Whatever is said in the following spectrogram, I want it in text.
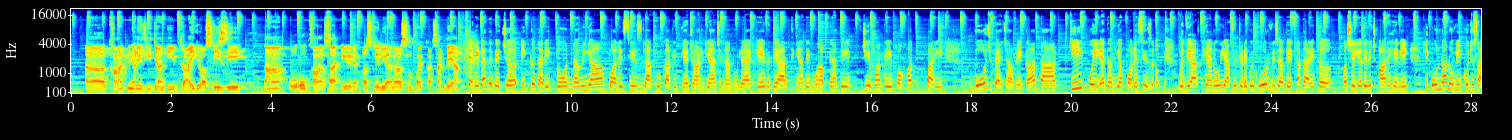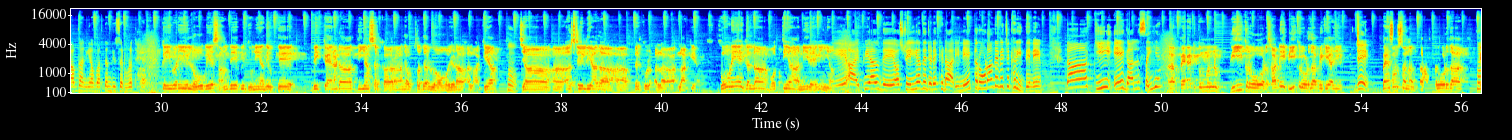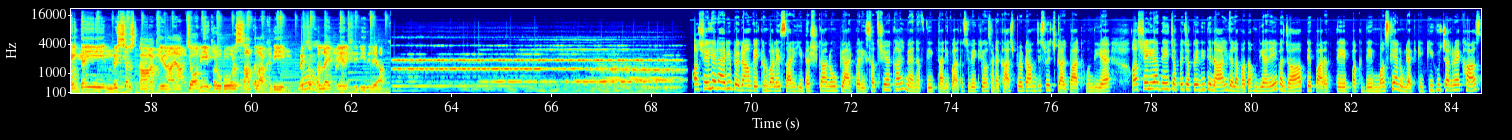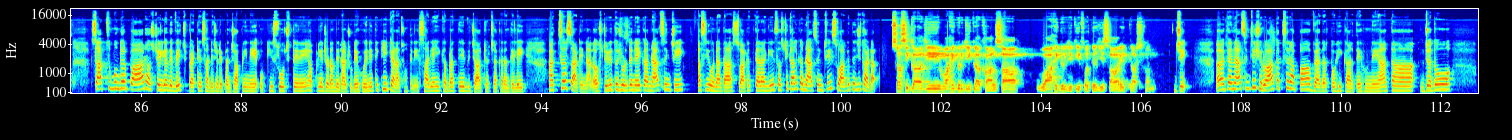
ਖਾਣ ਪੀਣ ਵਾਲੀਆਂ ਚੀਜ਼ਾਂ ਦੀ ਡਰਾਈ ਗਰੋਸਰੀਜ਼ ਦੀ ਤਾਂ ਉਹ ਖਾਲਸਾ ਏਡ ਆਸਟ੍ਰੇਲੀਆ ਨਾਲ ਸੰਪਰਕ ਕਰ ਸਕਦੇ ਆ। ਕੈਨੇਡਾ ਦੇ ਵਿੱਚ 1 ਤਾਰੀਖ ਤੋਂ ਨਵੀਆਂ ਪਾਲਿਸੀਜ਼ ਲਾਗੂ ਕਰ ਦਿੱਤੀਆਂ ਜਾਣਗੀਆਂ ਜਿਨ੍ਹਾਂ ਨੂੰ ਲੈ ਕੇ ਵਿਦਿਆਰਥੀਆਂ ਦੇ ਮਾਪਿਆਂ ਤੇ ਜੇਬਾਂ ਤੇ ਬਹੁਤ ਭਾਰੀ ਬੋਝ ਪੈ ਜਾਵੇਗਾ ਤਾਂ ਕੀ ਕੋਈ ਐਦਾਂ ਦੀਆਂ ਪਾਲਿਸੀਜ਼ ਵਿਦਿਆਰਥੀਆਂ ਨੂੰ ਜਾਂ ਫਿਰ ਜਿਹੜੇ ਕੋਈ ਹੋਰ ਵੀਜ਼ਾ ਦੇ ਆਧਾਰਿਤ ਆਸਟ੍ਰੇਲੀਆ ਦੇ ਵਿੱਚ ਆ ਰਹੇ ਨੇ ਕਿ ਉਹਨਾਂ ਨੂੰ ਵੀ ਕੁਝ ਸਾਵਧਾਨੀਆਂ ਵਰਤਣ ਦੀ ਜ਼ਰੂਰਤ ਹੈ? ਕਈ ਵਾਰੀ ਇਹ ਲੋਕ ਇਹ ਸਮਝਦੇ ਆ ਵੀ ਦੁਨੀਆ ਦੇ ਉੱਤੇ ਵੀ ਕੈਨੇਡਾ ਦੀਆਂ ਸਰਕਾਰਾਂ ਦਾ ਉੱਥੋਂ ਦਾ ਲਾਅ ਜਿਹੜਾ ਅਲੱਗ ਆ ਜਾਂ ਆਸਟ੍ਰੇਲੀਆ ਦਾ ਬਿਲਕੁਲ ਅਲਾ- ਅਲੱਗ ਆ। ਹੁਣ ਇਹ ਗੱਲਾਂ ਬਹੁਤੀਆਂ ਨਹੀਂ ਰਹਿ ਗਈਆਂ। ਇਹ ਆਈਪੀਐਲ ਦੇ ਆਸਟ੍ਰੇਲੀਆ ਦੇ ਜਿਹੜੇ ਖਿਡਾਰੀ ਨੇ ਕਰੋੜਾਂ ਦੇ ਵਿੱਚ ਖਰੀਦੇ ਨੇ। ਤਾਂ ਕੀ ਇਹ ਗੱਲ ਸਹੀ ਹੈ? ਪੈਟ ਕੁਮਨ 20 ਕਰੋੜ ਸਾਢੇ 20 ਕਰੋੜ ਦਾ ਵਿਕਿਆ ਜੀ। ਜੀ। ਬੈਂਸਨ 10 ਕਰੋੜ ਦਾ। ਇਦਾਂ ਹੀ ਮਿਸ਼ਰ ਸਟਾਕ ਜਿਹੜਾ ਆ 24 ਕਰੋੜ 7 ਲੱਖ ਦੀ ਵਿੱਚੋਂ। ਕੱਲਾ ਹੀ ਪਲੇਅਰ ਖਰੀਦ ਲਿਆ। ਆਸਟ੍ਰੇਲੀਆ ਡਾਇਰੀ ਪ੍ਰੋਗਰਾਮ ਵੇਖਣ ਵਾਲੇ ਸਾਰੇ ਹੀ ਦਰਸ਼ਕਾਂ ਨੂੰ ਪਿਆਰ ਭਰੀ ਸਤਿ ਸ਼੍ਰੀ ਅਕਾਲ। ਮੈਂ ਨਵਦੀਪ ਤਾਲੀਵਾਲ ਤੁਸੀਂ ਵੇਖ ਰਹੇ ਹੋ ਸਾਡਾ ਖਾਸ ਪ੍ਰੋਗਰਾਮ, ਜਿਸ ਵਿੱਚ ਗੱਲਬਾਤ ਹੁੰਦੀ ਹੈ ਆਸਟ੍ਰੇਲੀਆ ਦੇ ਚੱਪੇ-ਚੱਪੇ ਦੀ ਤੇ ਨਾਲ ਗੱਲਾਂ ਬਾਤਾਂ ਹੁੰਦੀਆਂ ਨੇ। ਪੰਜਾਬ ਤੇ ਭਾਰਤ ਦੇ ਪੱਖ ਦੇ ਮਸਲਿਆਂ ਨੂੰ ਲੈ ਕੇ ਕੀ ਕੁਝ ਚੱਲ ਰਿਹਾ ਹੈ। ਖਾਸ ਸੱਤ ਸਮੁੰਦਰ ਪਾਰ ਆਸਟ੍ਰੇਲੀਆ ਦੇ ਵਿੱਚ ਬੈਠੇ ਸਾਡੇ ਜਿਹੜੇ ਪੰਜਾਬੀ ਨੇ, ਉਹ ਕੀ ਸੋਚਦੇ ਨੇ, ਆਪਣੀਆਂ ਜੜ੍ਹਾਂ ਦੇ ਨਾਲ ਜੁੜੇ ਹੋਏ ਨੇ ਤੇ ਕੀ ਕਹਿਣਾ ਚਾਹੁੰਦੇ ਨੇ? ਸਾਰੀਆਂ ਹੀ ਖਬਰਾਂ ਤੇ ਵਿਚਾਰ ਚਰਚਾ ਕਰਨ ਦੇ ਲਈ ਅਕਸਰ ਸਾਡੇ ਨਾਲ ਆਸਟ੍ਰੇਲੀਆ ਤੋਂ ਜੁੜਦੇ ਨੇ ਕਰਨੈਲ ਸਿੰਘ ਜੀ। ਅਸੀਂ ਉਹਨਾਂ ਦਾ ਸਵਾਗਤ ਕਰਾਂਗੇ। ਸਤਿ ਸ਼੍ਰੀ ਅਕਾਲ ਕਰਨੈਲ ਸਿੰਘ ਜੀ ਸਵਾਗਤ ਹੈ ਜੀ ਤੁਹਾਡਾ। ਸਤਿ ਸ਼੍ਰੀ ਅਕਾਲ ਜੀ ਵਾਹਿਗੁਰੂ ਜੀ ਕਾ ਖਾਲਸਾ ਵਾਹਿਗੁਰੂ ਜੀ ਕੀ ਫਤਿਹ ਜੀ ਸਾਰੇ ਦਰਸ਼ਕਾਂ ਨੂੰ। ਜੀ ਕਰਨੈਲ ਸਿੰਘ ਜੀ ਸ਼ੁਰੂਆਤ ਅਕਸਰ ਆਪਾਂ ਵੈਦਰ ਤੋਂ ਹੀ ਕਰਦੇ ਹੁੰਨੇ ਆ ਤਾਂ ਜਦੋਂ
